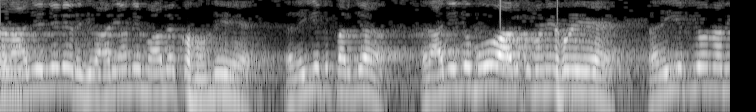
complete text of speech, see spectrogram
ਰਾਜੇ ਜਿਹੜੇ ਰਜਵਾੜਿਆਂ ਦੇ ਮਾਲਕ ਹੁੰਦੇ ਐ ਰਈਅਤ ਪ੍ਰਜਾ ਰਾਜੇ ਜੋ ਮੋਹ ਆਦਿਕ ਬਣੇ ਹੋਏ ਐ ਰਈਅਤ ਜੋ ਉਹਨਾਂ ਦੀ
